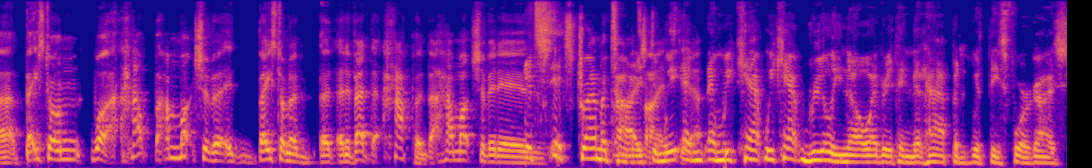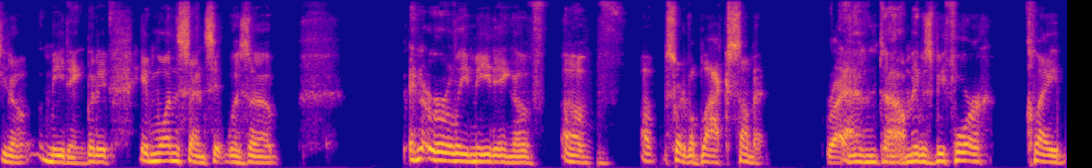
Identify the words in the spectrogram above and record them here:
uh, based on well, how how much of it based on a, a- an event that happened, but how much of it is It's it's dramatized, and we dramatized, and, and we can't we can't really know everything that happened with these four guys, you know, meeting. But it, in one sense, it was a an early meeting of of, of sort of a black summit. right? and um, it was before Clay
